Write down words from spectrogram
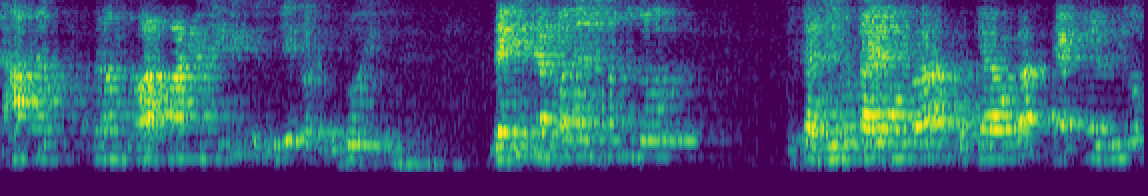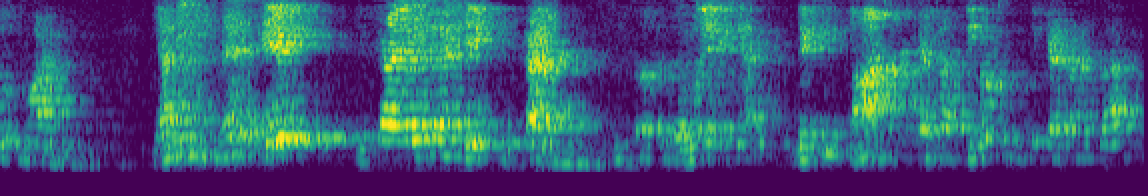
यहाँ पे अगर हम डॉट पार्ट में देखें तो ये और ये दो एक है। लेकिन एप्पल जनरेशन में जो इसका जीनोटाइप होगा वो क्या होगा? कैपिटल डी और स्मॉल डी यानी इसमें एक इसका एक है, एक इसका एक है। इस तरह से दोनों एक है। लेकिन प्लांट में कैसा फिनोटाइप कैसा मिल है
